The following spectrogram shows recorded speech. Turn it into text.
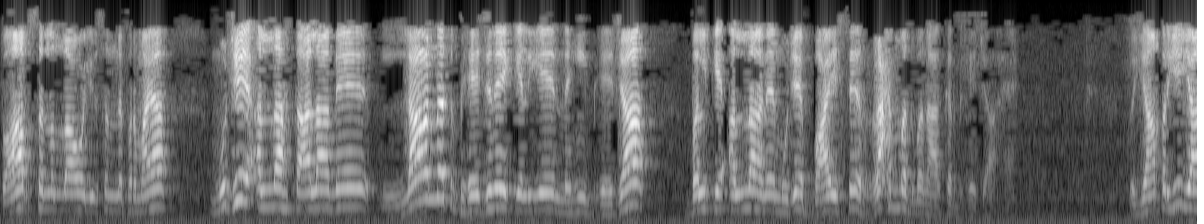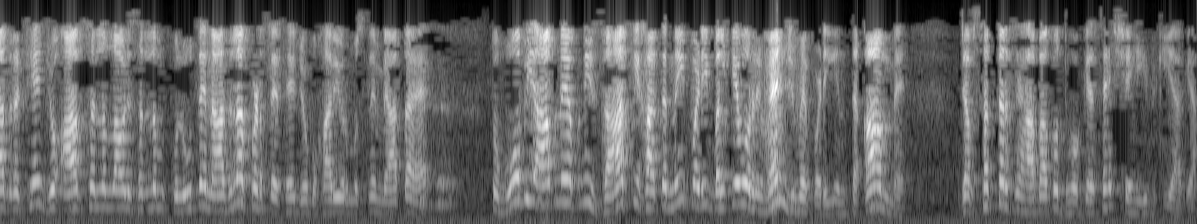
تو آپ صلی اللہ علیہ وسلم نے فرمایا، مجھے اللہ تعالی نے لانت بھیجنے کے لیے نہیں بھیجا، بلکہ اللہ نے مجھے باعث رحمت بنا کر بھیجا ہے۔ تو یہاں پر یہ یاد رکھیں، جو آپ صلی اللہ علیہ وسلم قلوت نازلہ پڑھتے تھے، جو بخاری اور مسلم میں آتا ہے تو وہ بھی آپ نے اپنی ذات کی خاطر نہیں پڑھی، بلکہ وہ ریونج میں پڑھی، انتقام میں، جب ستر صحابہ کو دھوکے سے شہید کیا گیا۔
